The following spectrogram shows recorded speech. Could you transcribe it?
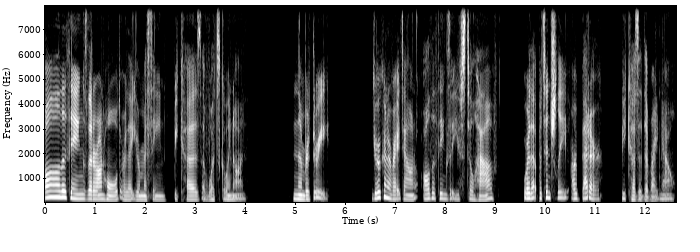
all the things that are on hold or that you're missing because of what's going on. Number three, you're going to write down all the things that you still have or that potentially are better because of the right now.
